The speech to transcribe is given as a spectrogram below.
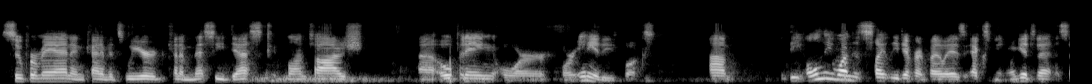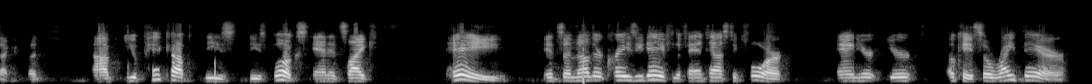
Superman and kind of its weird, kind of messy desk montage uh, opening, or or any of these books. Um, the only one that's slightly different, by the way, is X Men. We'll get to that in a second. But um, you pick up these these books, and it's like, hey, it's another crazy day for the Fantastic Four, and you're you're okay. So right there,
